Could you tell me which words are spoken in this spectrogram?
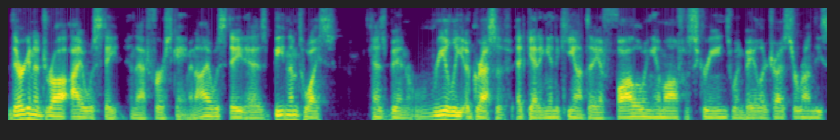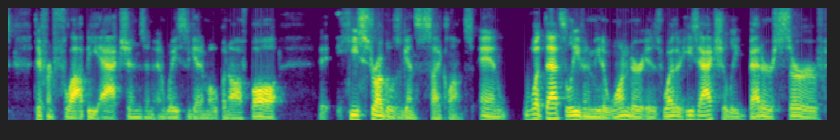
they're going to draw Iowa State in that first game. And Iowa State has beaten them twice, has been really aggressive at getting into Keyonte, at following him off of screens when Baylor tries to run these different floppy actions and, and ways to get him open off ball he struggles against the Cyclones. And what that's leaving me to wonder is whether he's actually better served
